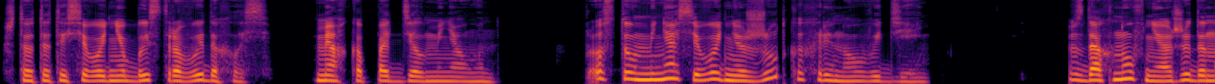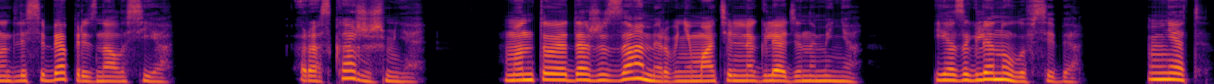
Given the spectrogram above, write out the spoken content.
«Что-то ты сегодня быстро выдохлась», — мягко поддел меня он. «Просто у меня сегодня жутко хреновый день». Вздохнув, неожиданно для себя призналась я. «Расскажешь мне?» Монтоя даже замер, внимательно глядя на меня. Я заглянула в себя. «Нет»,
